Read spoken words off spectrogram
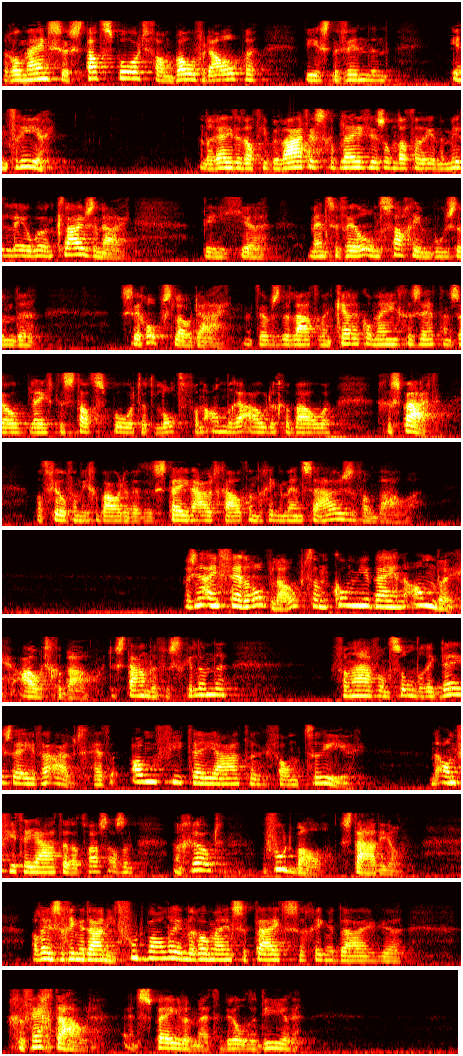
Romeinse stadspoort van boven de Alpen, die is te vinden in Trier. En de reden dat die bewaard is gebleven is omdat er in de middeleeuwen een kluizenaar, die uh, mensen veel ontzag inboezemde, zich opsloot daar. En toen hebben ze er later een kerk omheen gezet en zo bleef de stadspoort het lot van andere oude gebouwen gespaard. Want veel van die gebouwen werden de stenen uitgehaald en daar gingen mensen huizen van bouwen. Als je een eind verderop loopt, dan kom je bij een ander oud gebouw. Er staan er verschillende. Vanavond zonder ik deze even uit. Het amfitheater van Trier. Een amfitheater, dat was als een, een groot voetbalstadion. Alleen ze gingen daar niet voetballen in de Romeinse tijd, ze gingen daar uh, gevechten houden en spelen met wilde dieren.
